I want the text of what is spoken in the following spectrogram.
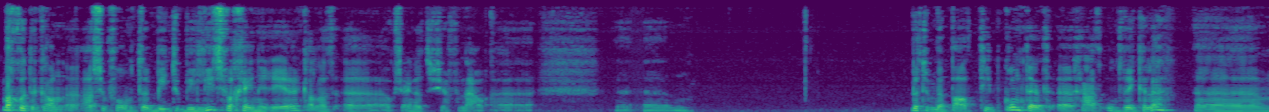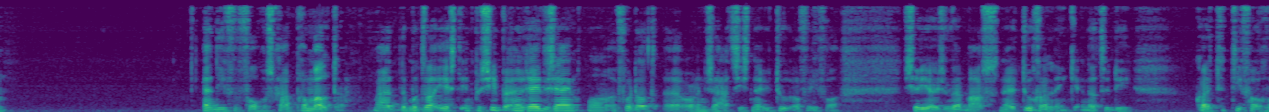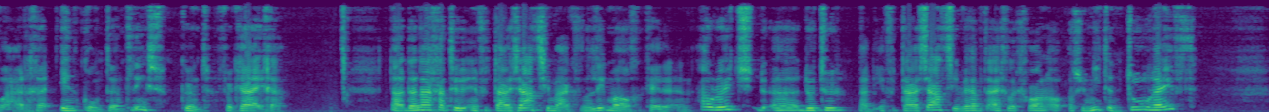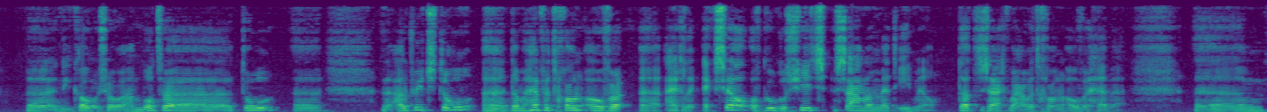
Maar goed, kan, eh, als je bijvoorbeeld B2B leads wil genereren, kan het ook zijn dat je zegt van nou, uh, dat u een bepaald type content gaat ontwikkelen. Ehm, en die vervolgens gaat promoten. Maar er moet wel eerst in principe een reden zijn om, voordat uh, organisaties naar u toe, of in ieder geval serieuze webmasters naar u toe gaan linken. En dat u die kwalitatief hoogwaardige in-content links kunt verkrijgen. Nou, daarna gaat u inventarisatie maken van de linkmogelijkheden en outreach uh, doet u. Nou, die inventarisatie, we hebben het eigenlijk gewoon als u niet een tool heeft, uh, en die komen zo aan bod toe, een outreach tool, uh, dan hebben we het gewoon over uh, eigenlijk Excel of Google Sheets samen met e-mail. Dat is eigenlijk waar we het gewoon over hebben. Um,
